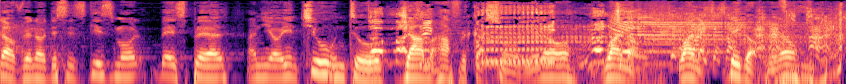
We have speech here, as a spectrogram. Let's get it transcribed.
love, you know, this is Gizmo, bass player, and you're in tune to Jam Africa show, you know. Why not? Why not? big up, you know.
